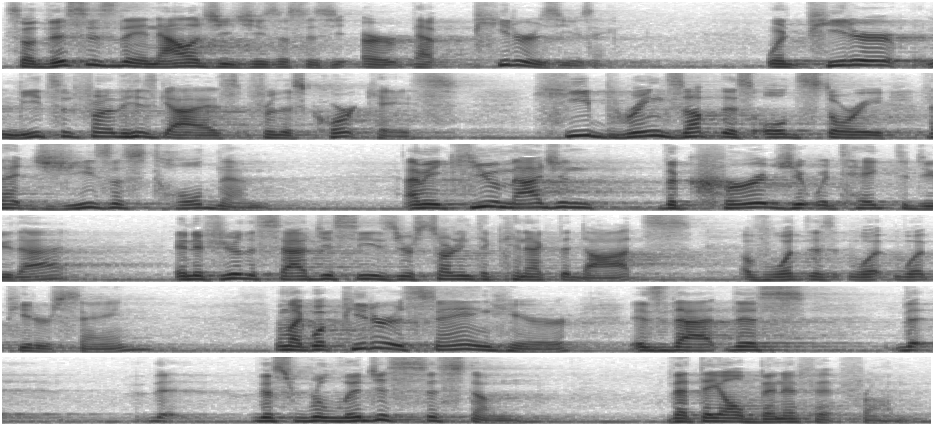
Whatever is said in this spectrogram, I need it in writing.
So this is the analogy Jesus is or that Peter is using. When Peter meets in front of these guys for this court case, he brings up this old story that Jesus told them. I mean, can you imagine the courage it would take to do that? And if you're the Sadducees, you're starting to connect the dots of what, this, what, what Peter's saying. And like what Peter is saying here is that this, the, the, this religious system that they all benefit from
